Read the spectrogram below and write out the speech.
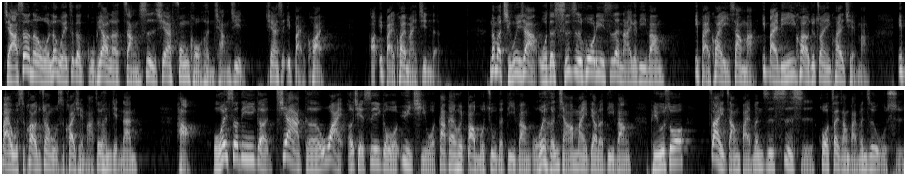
假设呢，我认为这个股票呢涨势现在风口很强劲，现在是一百块啊，一百块买进的。那么请问一下，我的实质获利是在哪一个地方？一百块以上嘛，一百零一块我就赚一块钱嘛，一百五十块我就赚五十块钱嘛，这个很简单。好，我会设定一个价格外，而且是一个我预期我大概会抱不住的地方，我会很想要卖掉的地方。比如说再涨百分之四十或再涨百分之五十，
